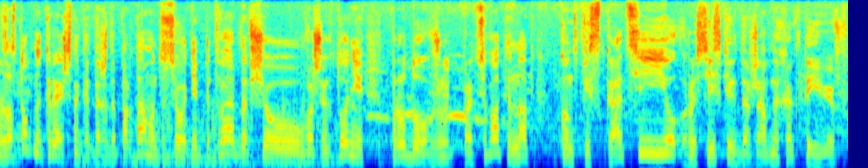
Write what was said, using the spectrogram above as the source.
Заступник речника держдепартаменту сьогодні підтвердив, що у Вашингтоні продовжують працювати над конфіскацією російських державних активів,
